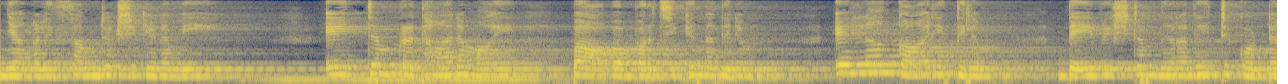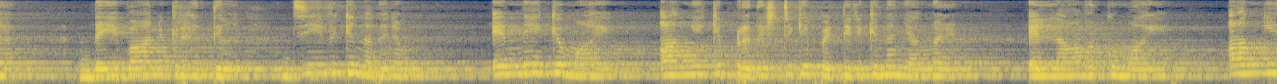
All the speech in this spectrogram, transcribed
ഞങ്ങളെ സംരക്ഷിക്കണമേ. ഏറ്റവും പ്രധാനമായി പാപം വർജിക്കുന്നതിനും എല്ലാ കാര്യത്തിലും ദൈവിഷ്ടം നിറവേറ്റിക്കൊണ്ട് ദൈവാനുഗ്രഹത്തിൽ ജീവിക്കുന്നതിനും എന്നേക്കുമായി അങ്ങേക്ക് പ്രതിഷ്ഠിക്കപ്പെട്ടിരിക്കുന്ന ഞങ്ങൾ എല്ലാവർക്കുമായി അങ്ങേ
